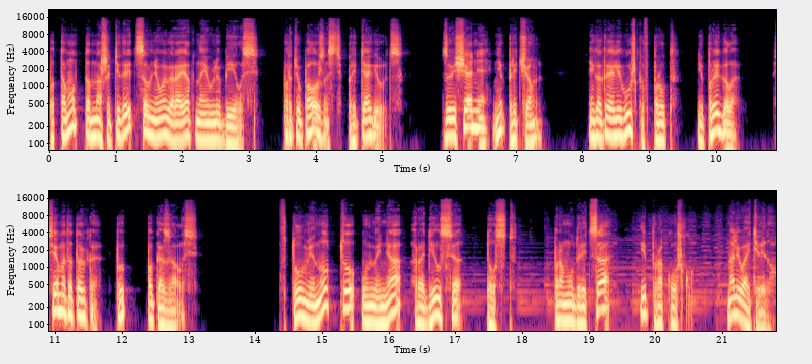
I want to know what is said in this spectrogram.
Потому-то наша тигрица в него, вероятно, и влюбилась. Противоположности притягиваются. Завещание ни при чем. Никакая лягушка в пруд не прыгала. Всем это только показалось. В ту минуту у меня родился тост. Про мудреца и про кошку. Наливайте вино.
